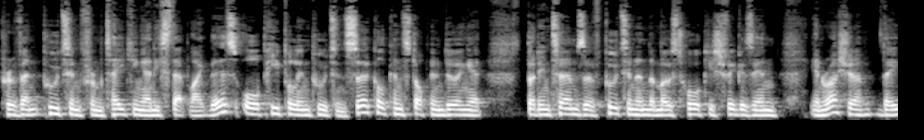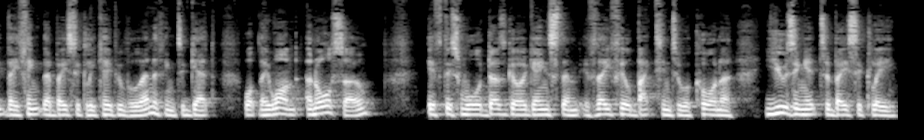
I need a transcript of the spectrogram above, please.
prevent Putin from taking any step like this, or people in Putin's circle can stop him doing it. But in terms of Putin and the most hawkish figures in, in Russia, they, they think they're basically capable of anything to get what they want. And also, if this war does go against them, if they feel backed into a corner, using it to basically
